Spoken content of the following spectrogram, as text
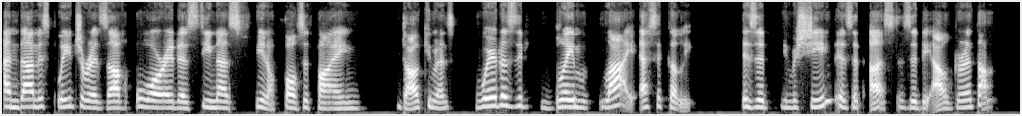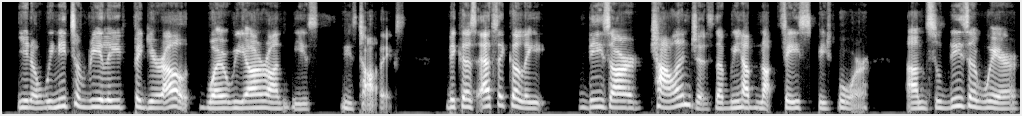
And that is plagiarism or it is seen as, you know, falsifying documents. Where does the blame lie ethically? Is it the machine? Is it us? Is it the algorithm? You know, we need to really figure out where we are on these these topics because ethically these are challenges that we have not faced before. Um, so these are where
